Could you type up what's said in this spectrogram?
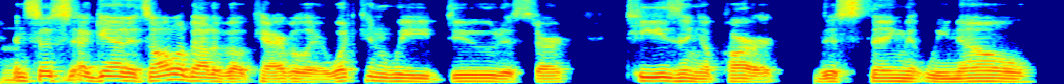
Right. and so mm-hmm. again it's all about a vocabulary. What can we do to start teasing apart this thing that we know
